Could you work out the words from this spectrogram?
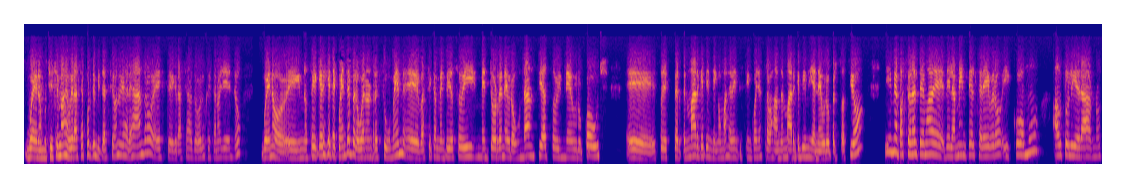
Bueno, muchísimas gracias por tu invitación, Luis Alejandro. Este, gracias a todos los que están oyendo. Bueno, eh, no sé qué quieres que te cuente, pero bueno, en resumen, eh, básicamente yo soy mentor de neuroabundancia, soy neurocoach, eh, soy experta en marketing, tengo más de 25 años trabajando en marketing y en neuropersuasión y me apasiona el tema de la mente, el cerebro y cómo autoliderarnos,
